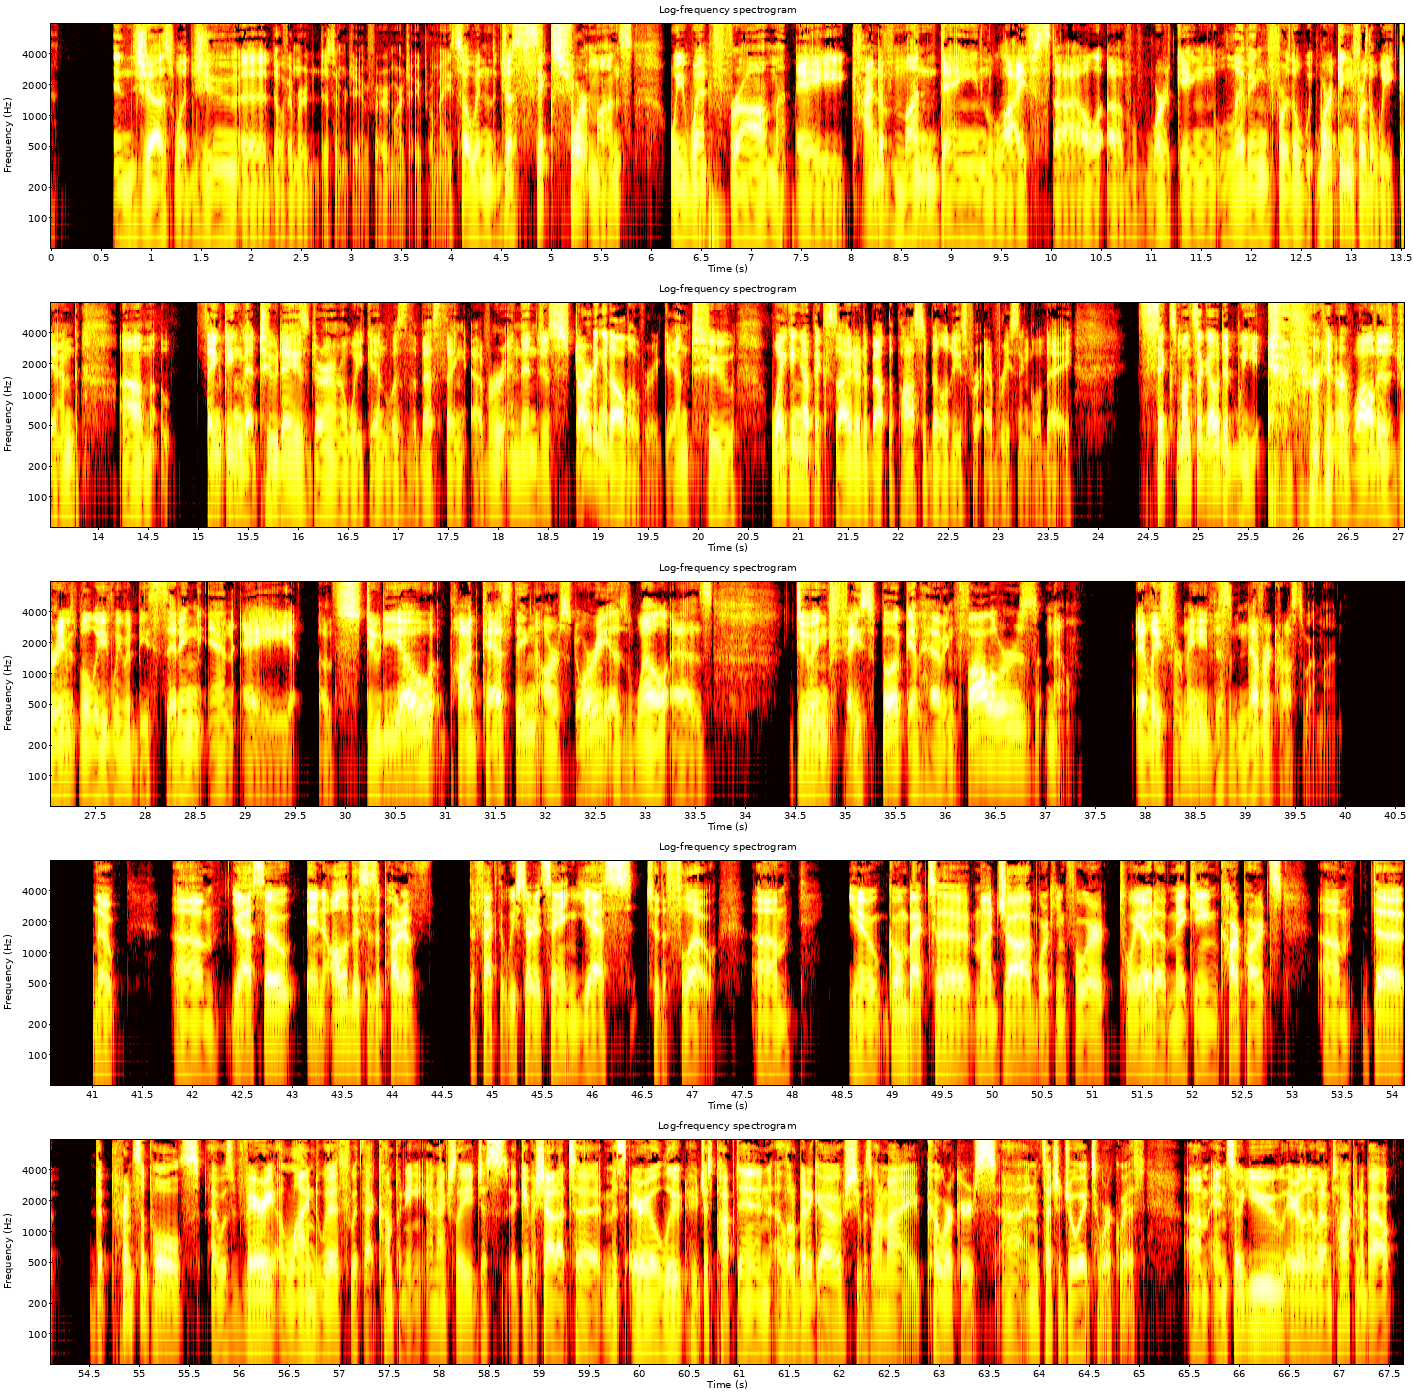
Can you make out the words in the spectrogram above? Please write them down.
in just what June, uh, November, December, January, February, March, April, May. So in just six short months, we went from a kind of mundane lifestyle of working, living for the working for the weekend. Um, Thinking that two days during a weekend was the best thing ever, and then just starting it all over again to waking up excited about the possibilities for every single day. Six months ago, did we ever in our wildest dreams believe we would be sitting in a, a studio podcasting our story as well as doing Facebook and having followers? No. At least for me, this never crossed my mind. Nope. Um, yeah. So, and all of this is a part of the fact that we started saying yes to the flow. Um, you know, going back to my job working for Toyota, making car parts, um, the the principles I was very aligned with with that company, and actually just give a shout out to Miss Ariel Lute who just popped in a little bit ago. She was one of my coworkers, uh, and it's such a joy to work with. Um, and so you, Ariel, know what I'm talking about.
